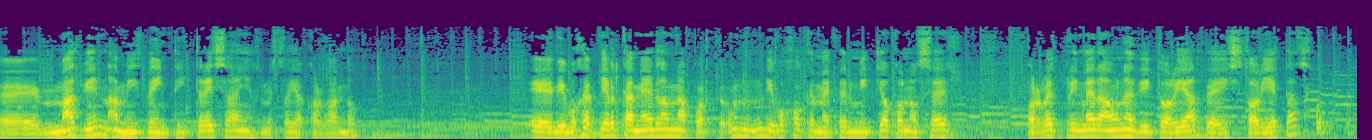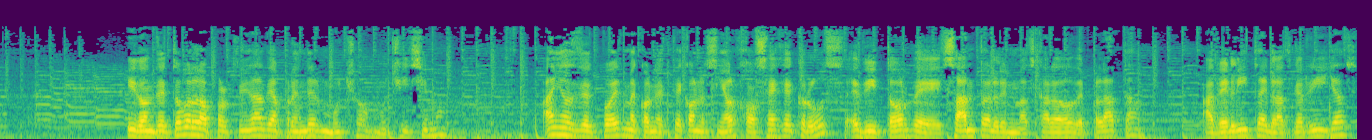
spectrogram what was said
Eh, más bien a mis 23 años me estoy acordando. Eh, dibujé Piel Canela, una un dibujo que me permitió conocer por vez primera una editorial de historietas y donde tuve la oportunidad de aprender mucho, muchísimo. Años después me conecté con el señor José G. Cruz, editor de Santo el Enmascarado de Plata, Adelita y las Guerrillas,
